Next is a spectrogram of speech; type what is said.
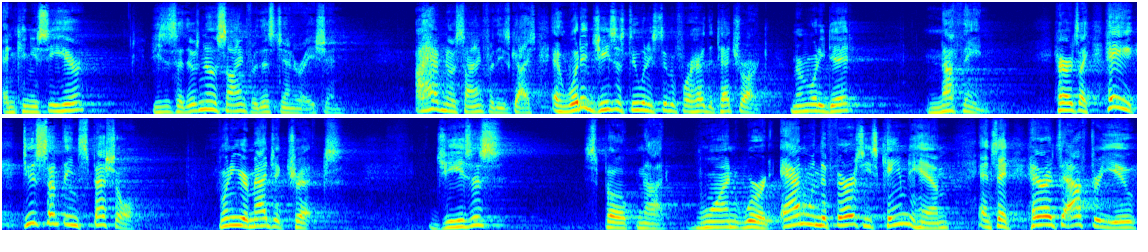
And can you see here? Jesus said, There's no sign for this generation. I have no sign for these guys. And what did Jesus do when he stood before Herod the Tetrarch? Remember what he did? Nothing. Herod's like, hey, do something special. One of your magic tricks. Jesus spoke not one word. And when the Pharisees came to him and said, Herod's after you,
